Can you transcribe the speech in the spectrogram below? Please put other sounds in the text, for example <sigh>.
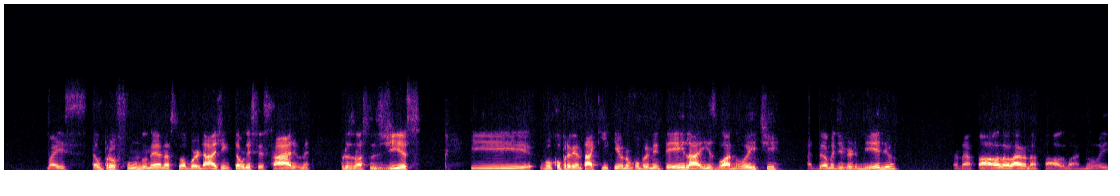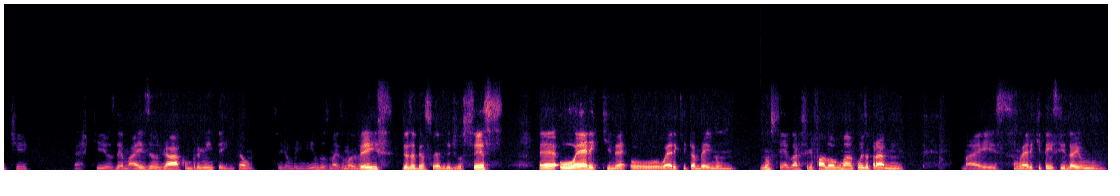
mas tão profundo, né, na sua abordagem, tão necessário, né, para os nossos dias. E vou cumprimentar aqui quem eu não cumprimentei, Laís, boa noite, a Dama de Vermelho, Ana Paula, olá Ana Paula, boa noite. Acho que os demais eu já cumprimentei. Então, sejam bem-vindos mais uma vez. Deus abençoe a vida de vocês. É, o Eric, né? O Eric também não, não sei agora se ele falou alguma coisa para mim, mas o Eric tem sido aí um,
